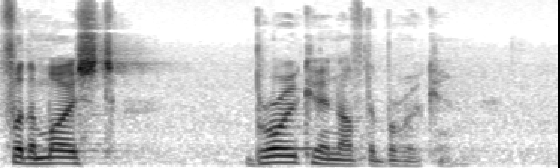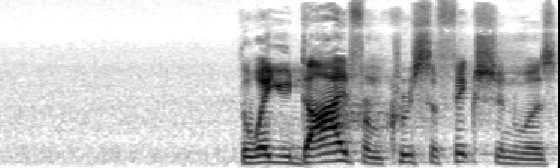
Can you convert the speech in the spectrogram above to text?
for the most broken of the broken. The way you died from crucifixion was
